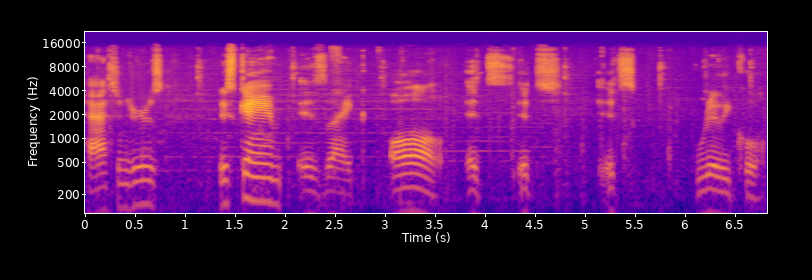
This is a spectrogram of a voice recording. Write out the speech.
passengers. This game is like all it's it's it's really cool.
